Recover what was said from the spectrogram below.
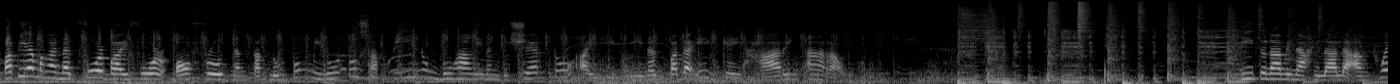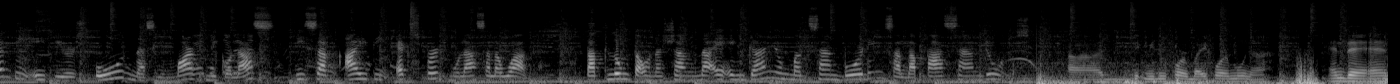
Pati ang mga nag 4x4 off-road ng 30 minuto sa pinong buhangin ng disyerto ay hindi nagpadaig kay Haring Araw. Dito namin nakilala ang 28 years old na si Mark Nicolas, isang IT expert mula sa Lawag. Tatlong taon na siyang naeenganyong mag-sandboarding sa La Paz Sand Dunes. Uh, we do 4x4 muna. And then,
